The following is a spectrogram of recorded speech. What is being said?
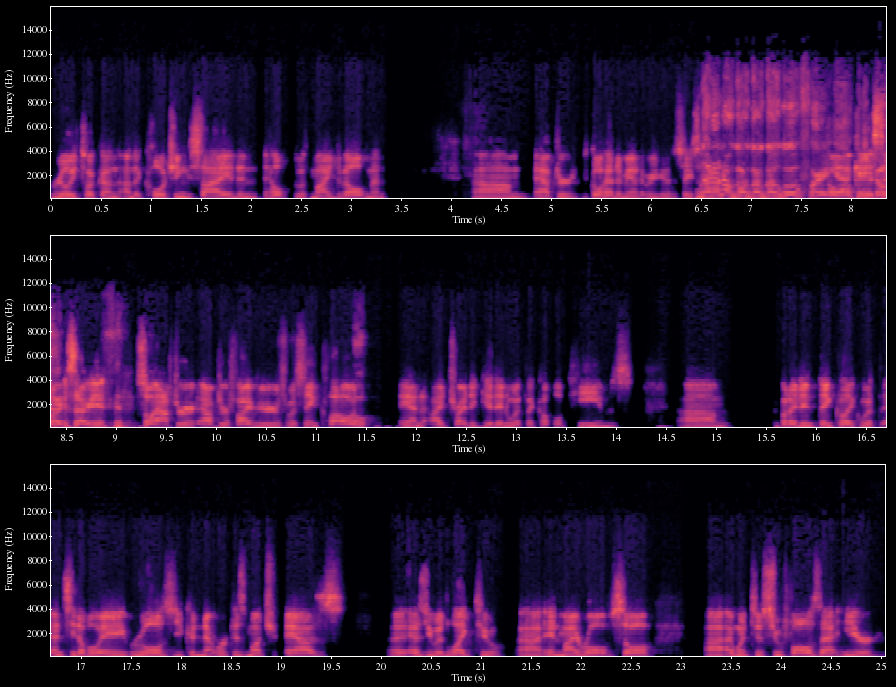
really took on on the coaching side and helped with my development. Um after go ahead amanda. Were you going to say something no no no go go go go for it. Oh, yeah, okay. sorry sorry. So after after five years with st cloud oh. and i tried to get in with a couple teams um but i didn't think like with ncaa rules you could network as much as as you would like to uh, in my role so uh, i went to sioux falls that year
